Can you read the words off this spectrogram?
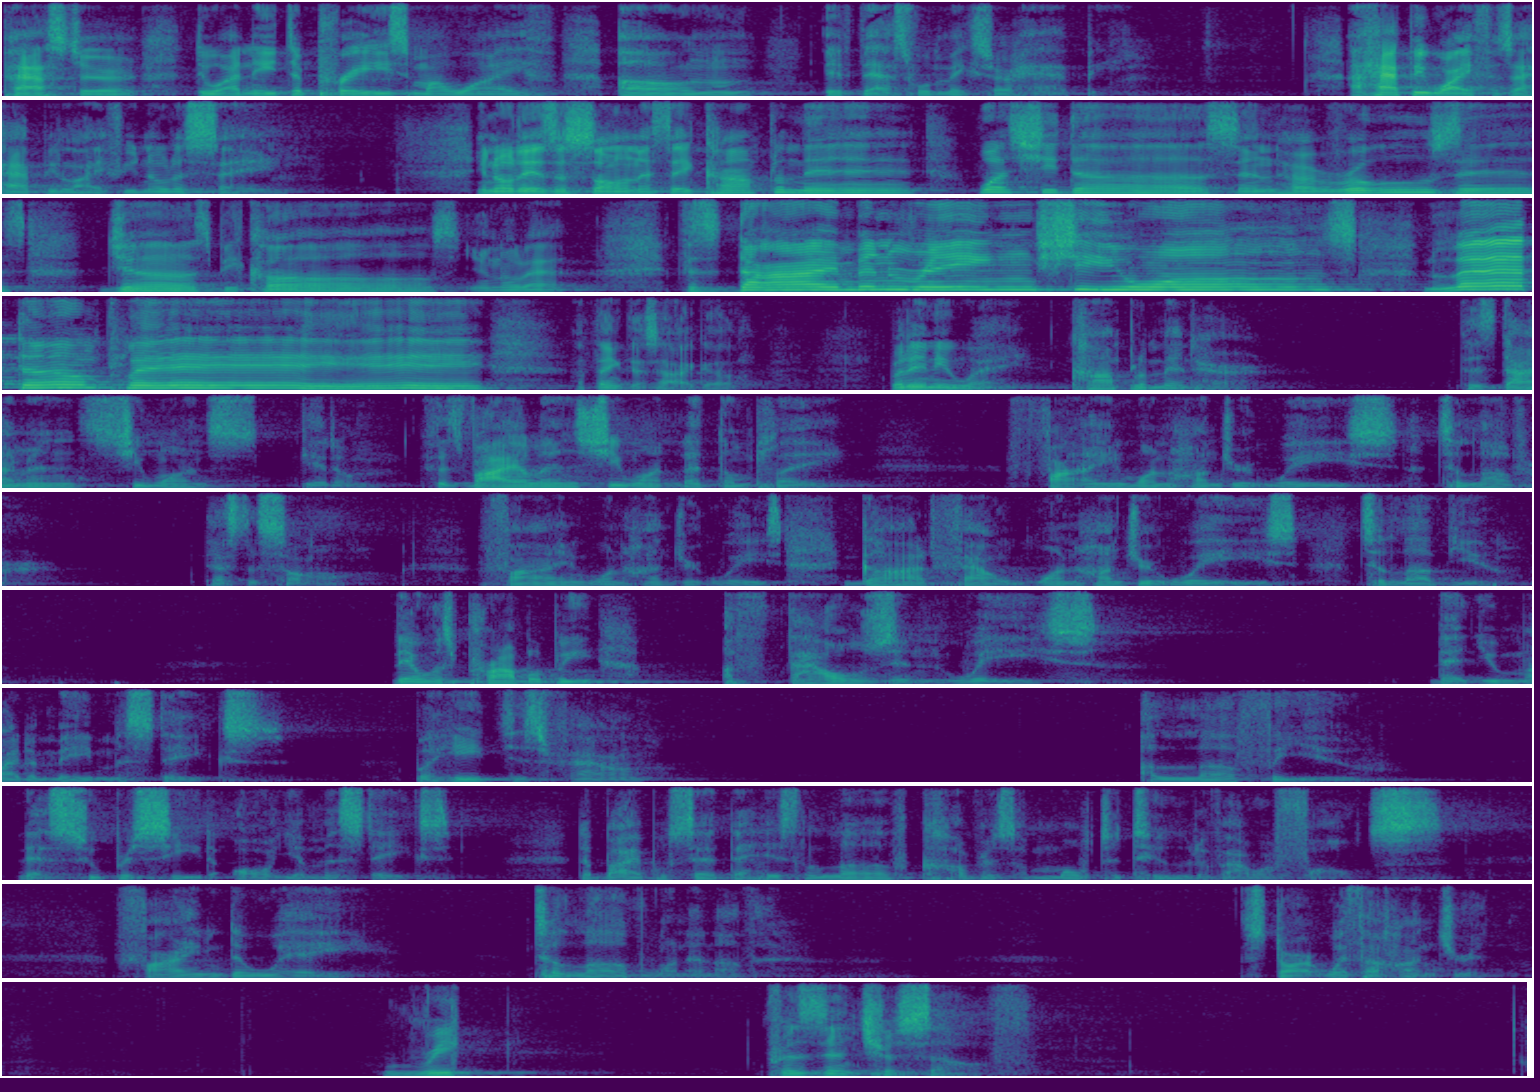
Pastor, do I need to praise my wife um, if that's what makes her happy? A happy wife is a happy life. You know the saying. You know, there's a song that say, compliment what she does and her roses just because. You know that? If it's diamond rings she wants, let them play. I think that's how I go. But anyway, compliment her. If it's diamonds she wants, get them. If it's violins she wants, let them play. Find 100 ways to love her. That's the song. Find 100 ways. God found 100 ways to love you. There was probably a thousand ways that you might have made mistakes, but He just found a love for you that supersede all your mistakes. The Bible said that his love covers a multitude of our faults. Find a way to love one another. Start with a hundred. Represent yourself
